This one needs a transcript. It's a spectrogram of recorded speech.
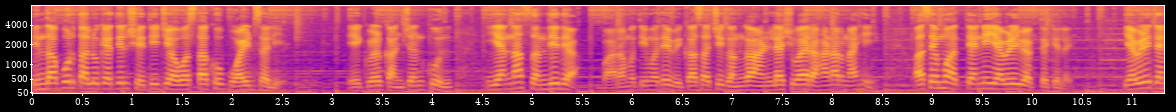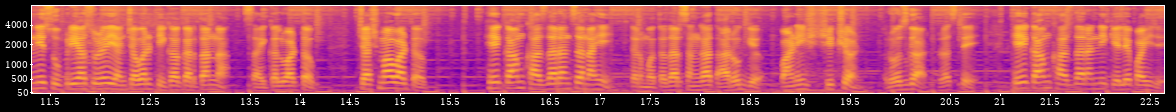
इंदापूर तालुक्यातील शेतीची अवस्था खूप वाईट झाली आहे एक वेळ कांचन कुल यांना संधी द्या. बारामतीमध्ये विकासाची गंगा आणल्याशिवाय राहणार नाही असे मत त्यांनी यावेळी व्यक्त केलंय. यावेळी त्यांनी सुप्रिया सुळे यांच्यावर टीका करताना सायकल वाटप चष्मा वाटप हे काम खासदारांचं नाही तर मतदारसंघात आरोग्य पाणी शिक्षण रोजगार रस्ते हे काम खासदारांनी केले पाहिजे.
